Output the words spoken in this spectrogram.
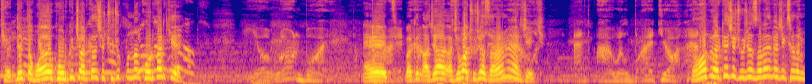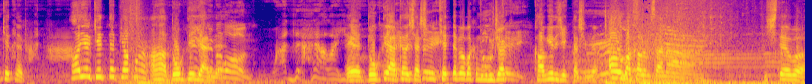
Catnap de bayağı korkunç arkadaşlar. Çocuk bundan korkar ki. Evet. Bakın acaba, acaba çocuğa zarar mı verecek? And I will bite your Ne yapıyor arkadaşlar? Çocuğa zarar verecek sanırım Catnap. Hayır Catnap yapma. Aha Dog him geldi. alone. What the hell are you? Evet Dog Day I arkadaşlar. Şimdi Catnap'e bakın Dog vuracak. Day. Kavga edecekler şimdi. Al bakalım sana. İşte bu.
